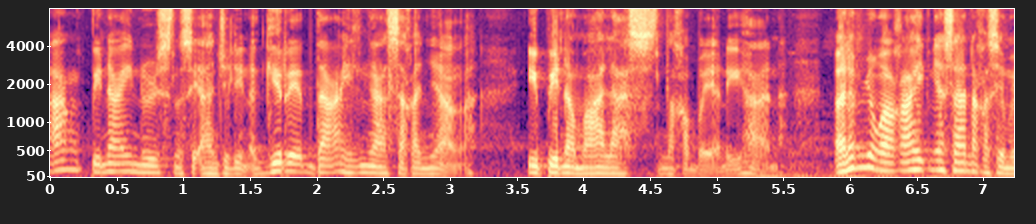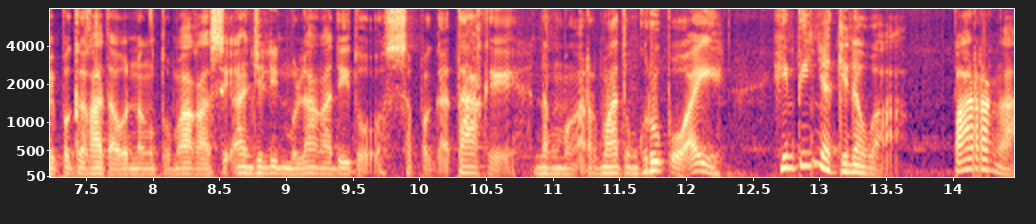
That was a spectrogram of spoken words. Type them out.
ang Pinay na si Angeline Aguirre dahil nga sa kanyang ipinamalas na kabayanihan. Alam nyo nga kahit nga sana kasi may pagkakataon nang tumakas si Angeline mula nga dito sa pag-atake ng mga armadong grupo ay hindi niya ginawa para nga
